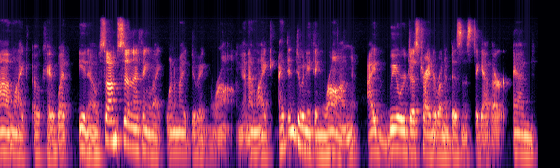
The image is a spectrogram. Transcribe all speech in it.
I'm like, okay, what, you know, so I'm sitting there thinking, like, what am I doing wrong? And I'm like, I didn't do anything wrong. I, we were just trying to run a business together. And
